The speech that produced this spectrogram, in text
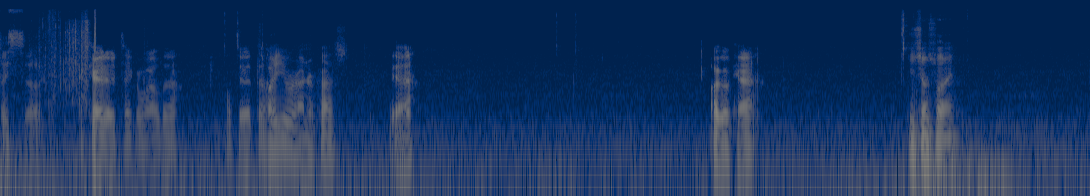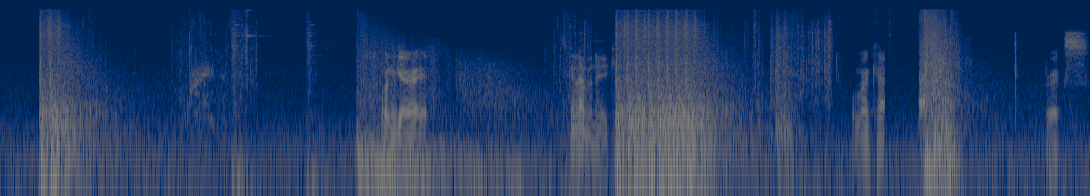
I suck. I could. It would take a while though. I'll do it though. Oh, you were underpass? Yeah. I'll go cat. He jumps spawning. One Garrett. He's gonna have an AK. One more cat. Bricks.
